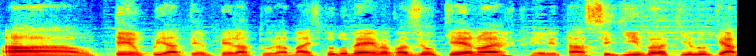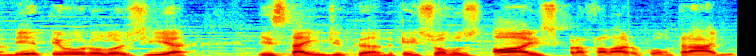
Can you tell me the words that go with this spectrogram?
ao tempo e à temperatura. Mas tudo bem, vai fazer o quê, não é? Ele está seguindo aquilo que a meteorologia está indicando. Quem somos nós para falar o contrário?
